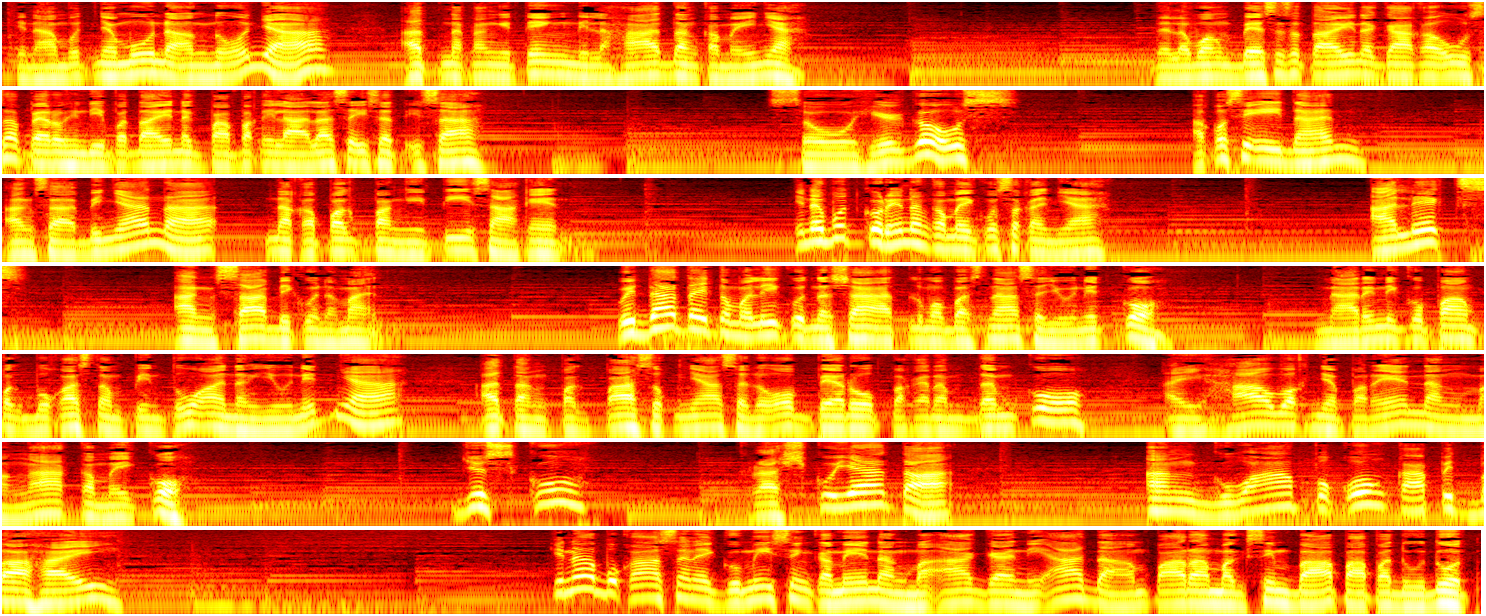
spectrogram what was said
Kinamot niya muna ang noo niya at nakangiting nilahad ang kamay niya. Dalawang beses na tayo nagkakausap pero hindi pa tayo nagpapakilala sa isa't isa. So here goes. Ako si Aidan. Ang sabi niya na nakapagpangiti sa akin. Inabot ko rin ang kamay ko sa kanya. Alex, ang sabi ko naman. With that ay tumalikod na siya at lumabas na sa unit ko. Narinig ko pa ang pagbukas ng pintuan ng unit niya at ang pagpasok niya sa loob pero pakiramdam ko ay hawak niya pa rin ang mga kamay ko. Diyos ko, crush ko yata ang gwapo kong kapitbahay. Kinabukasan ay gumising kami ng maaga ni Adam para magsimba papadudot.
